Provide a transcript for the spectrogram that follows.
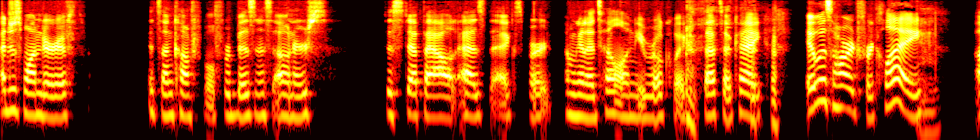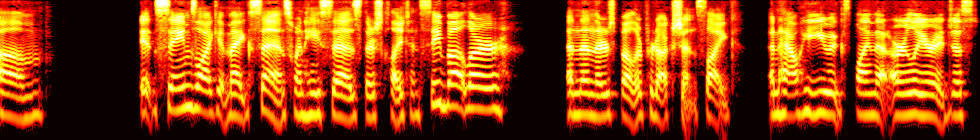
I just wonder if it's uncomfortable for business owners to step out as the expert. I'm going to tell on you real quick if that's okay. it was hard for Clay. Mhm. Um, it seems like it makes sense when he says there's Clayton C. Butler and then there's Butler Productions. Like, and how he you explained that earlier, it just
